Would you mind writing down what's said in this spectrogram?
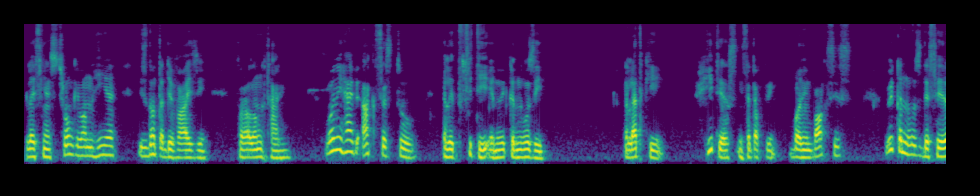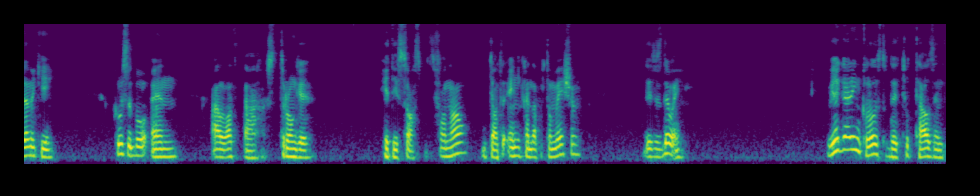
Placing a stronger one here is not a device for a long time. When we have access to electricity and we can use it, electric heaters instead of burning boxes, we can use the ceramic crucible and a lot uh, stronger heating source. But for now, without any kind of automation, this is the way. We are getting close to the 2000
